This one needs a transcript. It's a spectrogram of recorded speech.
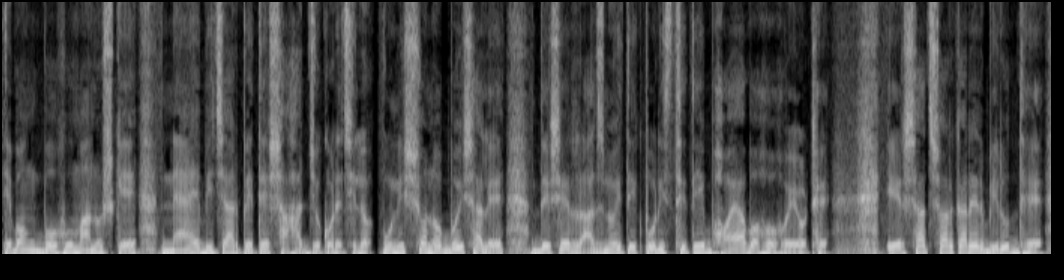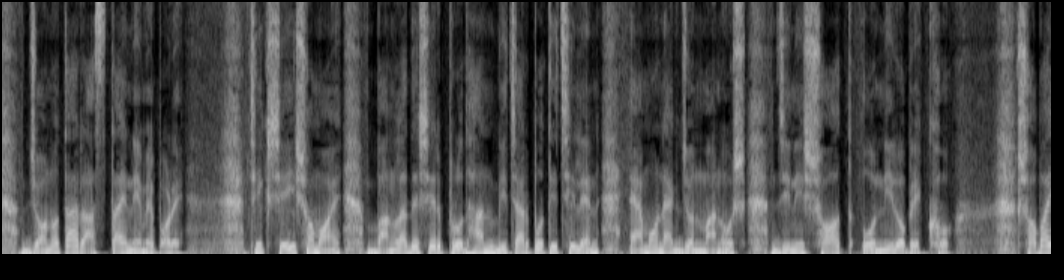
এবং বহু মানুষকে ন্যায় বিচার পেতে সাহায্য করেছিল। উনিশশো নব্বই সালে দেশের রাজনৈতিক পরিস্থিতি ভয়াবহ হয়ে ওঠে। এরশাদ সরকারের বিরুদ্ধে জনতা রাস্তায় নেমে পড়ে। ঠিক সেই সময় বাংলাদেশের প্রধান বিচারপতি ছিলেন এমন একজন মানুষ যিনি সৎ ও নিরপেক্ষ। সবাই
